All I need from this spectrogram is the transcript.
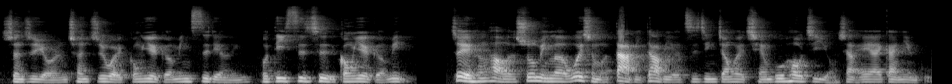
甚至有人称之为工业革命四点零或第四次工业革命。这也很好的说明了为什么大笔大笔的资金将会前仆后继涌向 AI 概念股，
